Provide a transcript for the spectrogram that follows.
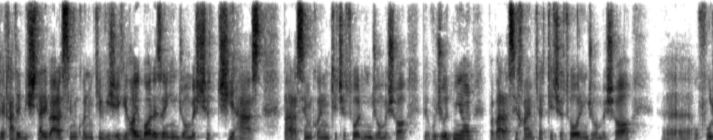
دقت بیشتری بررسی می‌کنیم که ویژگی های بارز این جنبش چی هست. بررسی می‌کنیم که چطور این جنبش ها به وجود میان و بررسی خواهیم کرد که چطور این جنبش ها افول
